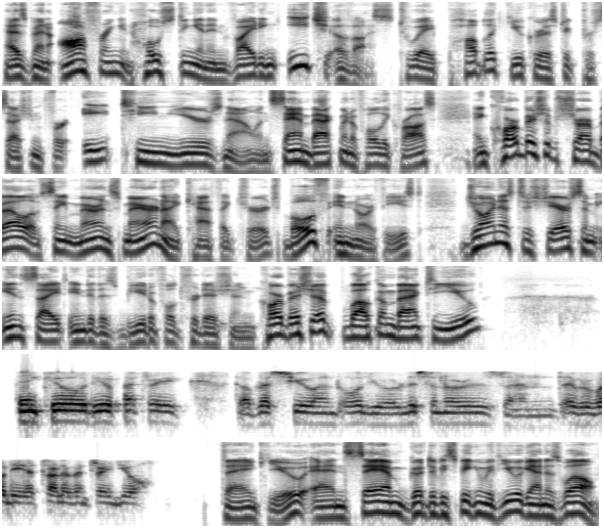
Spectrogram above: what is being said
has been offering and hosting and inviting each of us to a public Eucharistic procession for 18 years now. And Sam Backman of Holy Cross and Core Bishop Sharbel of St. Maron's Maronite Catholic Church, both in Northeast, join us to share some insight into this beautiful tradition. Chorbishop, welcome back to you. Thank you, dear Patrick. God bless you and all your listeners and everybody at Relevant Radio. Thank you. And Sam, good to be speaking with you again as well.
